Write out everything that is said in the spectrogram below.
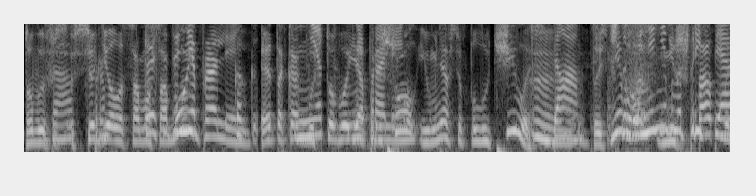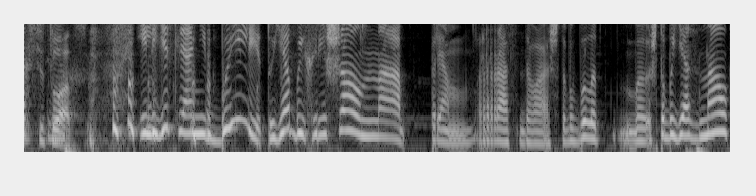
Чтобы Да, все про- делалось само То есть это собой. не про лень. Как- Это как бы, Нет, чтобы я не пришел, лень. и у меня все получилось. Да, То есть не чтобы было не было нештатных препятствий. ситуаций. Или если они были, то я бы их решал на прям раз-два, чтобы было, э, чтобы я знал,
